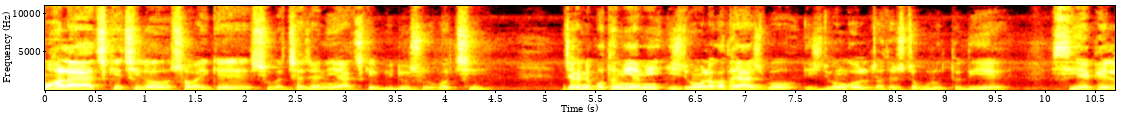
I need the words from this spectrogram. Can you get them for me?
মহালয়া আজকে ছিল, সবাইকে শুভেচ্ছা জানিয়ে আজকের ভিডিও শুরু করছি। যেখানে প্রথমেই আমি ইস্টবেঙ্গলের কথায় আসব। ইস্টবেঙ্গল যথেষ্ট গুরুত্ব দিয়ে সিএফএল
